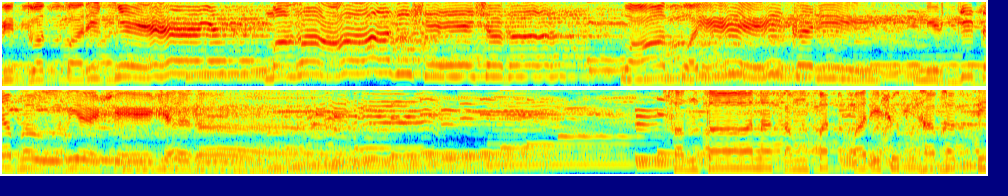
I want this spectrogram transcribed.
विद्वत्परिज्ञेय महाविशेषः वाग्वैखरी निर्जितभव्यशेषः सन्तानसम्पत्परिशुद्धभक्ति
